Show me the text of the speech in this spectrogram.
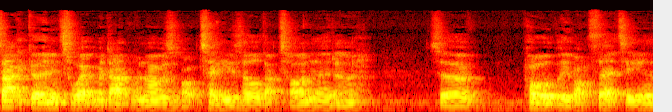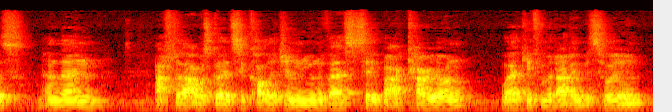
Started going into work with my dad when I was about 10 years old at Tornado. So, probably about 30 years. And then after that, I was going to college and university, but I'd carry on working for my dad in between.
